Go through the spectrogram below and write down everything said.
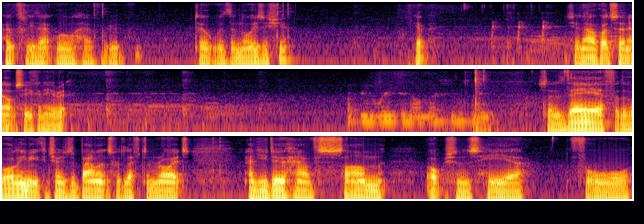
hopefully that will have dealt with the noise issue. Yep. So now I've got to turn it up so you can hear it. Been waiting on this since So there for the volume you can change the balance with left and right. And you do have some options here for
